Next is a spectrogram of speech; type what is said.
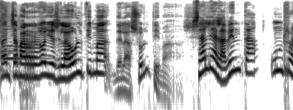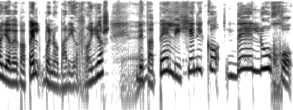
Arancha Margoy es la última de las últimas. Sale a la venta un rollo de papel, bueno, varios rollos, de papel higiénico de lujo.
